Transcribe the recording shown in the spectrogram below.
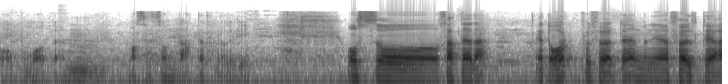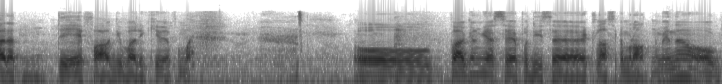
og på en måte masse sånn datateknologi. Og så satt jeg der et år, fullførte, men jeg følte at det faget var ikke for meg. Og hver gang jeg ser på disse klassekameratene mine, og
